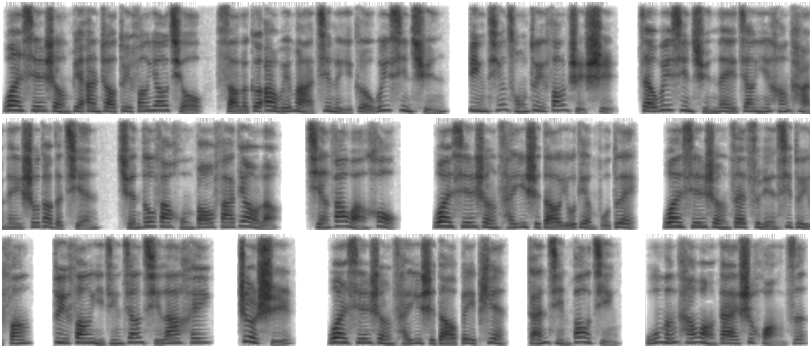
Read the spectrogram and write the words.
万先生便按照对方要求，扫了个二维码进了一个微信群，并听从对方指示，在微信群内将银行卡内收到的钱全都发红包发掉了。钱发完后，万先生才意识到有点不对。万先生再次联系对方，对方已经将其拉黑。这时，万先生才意识到被骗，赶紧报警。无门槛网贷是幌子，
